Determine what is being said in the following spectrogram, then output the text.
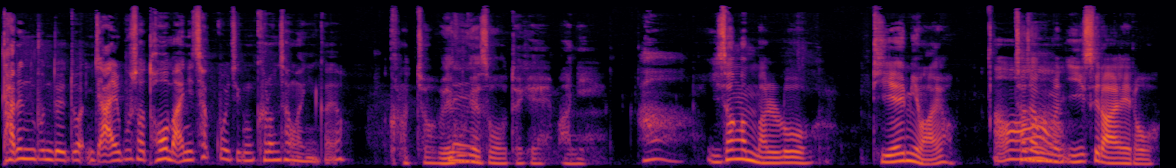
다른 분들도 이제 알고서 더 많이 찾고 지금 그런 상황인가요? 그렇죠. 외국에서 네. 되게 많이 아. 이상한 말로 DM이 와요. 아. 찾아보면 이스라엘어.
